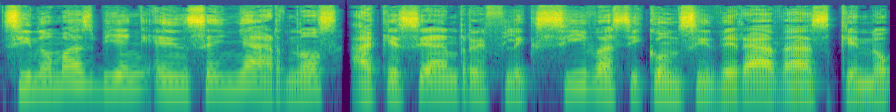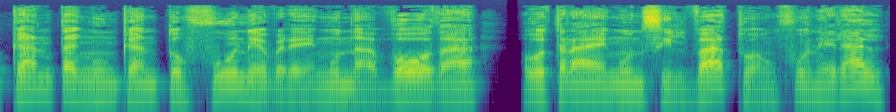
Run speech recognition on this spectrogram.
sino más bien enseñarnos a que sean reflexivas y consideradas, que no cantan un canto fúnebre en una boda o traen un silbato a un funeral.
